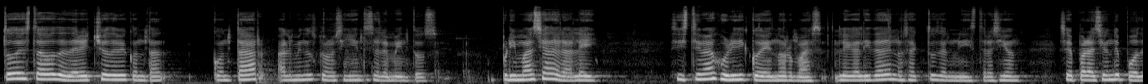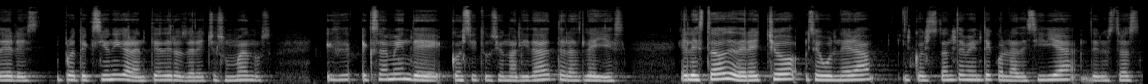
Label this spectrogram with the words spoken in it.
Todo Estado de Derecho debe contar, al menos con los siguientes elementos. Primacia de la ley, sistema jurídico de normas, legalidad en los actos de administración, separación de poderes, protección y garantía de los derechos humanos, examen de constitucionalidad de las leyes. El Estado de Derecho se vulnera constantemente con la desidia de nuestras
